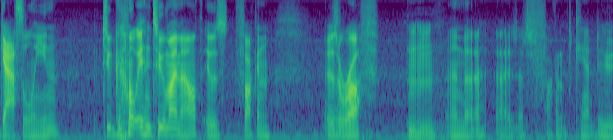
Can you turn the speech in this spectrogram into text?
gasoline to go into my mouth. It was fucking it was rough. Mhm. And uh I, I just fucking can't do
